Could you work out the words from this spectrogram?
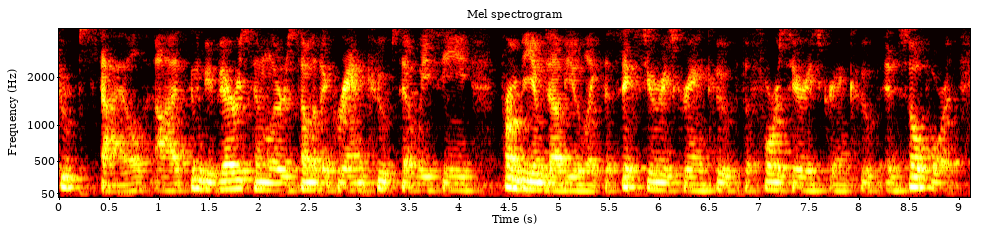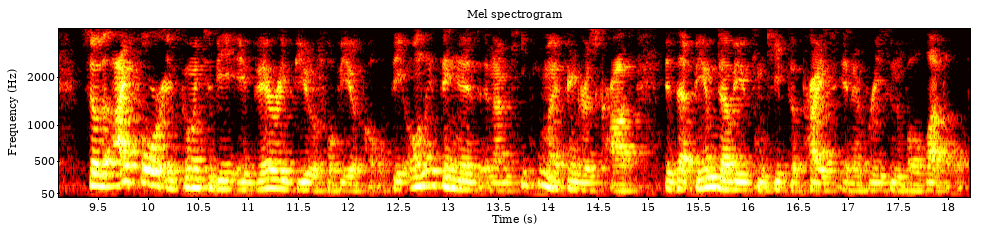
coupe style. Uh, it's going to be very similar to some of the Grand Coupes that we see from BMW, like the 6 Series Grand Coupe, the 4 Series Grand Coupe, and so forth. So the i4 is going to be a very beautiful vehicle. The only thing is, and I'm keeping my fingers crossed, is that BMW can keep the price in a reasonable level.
